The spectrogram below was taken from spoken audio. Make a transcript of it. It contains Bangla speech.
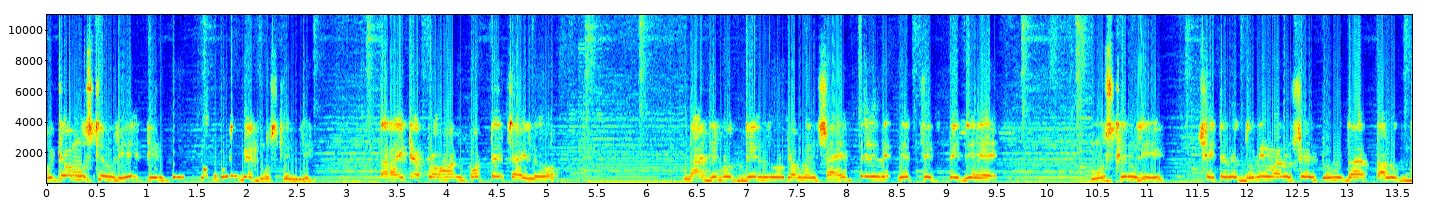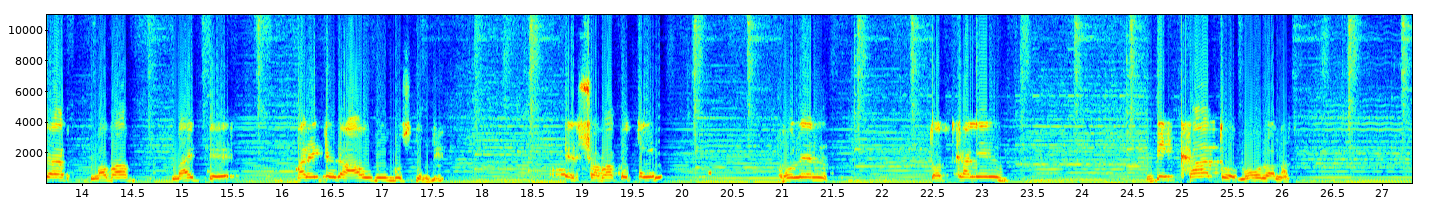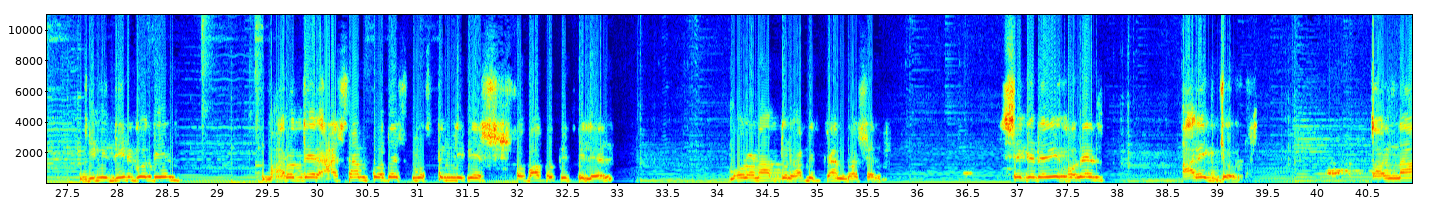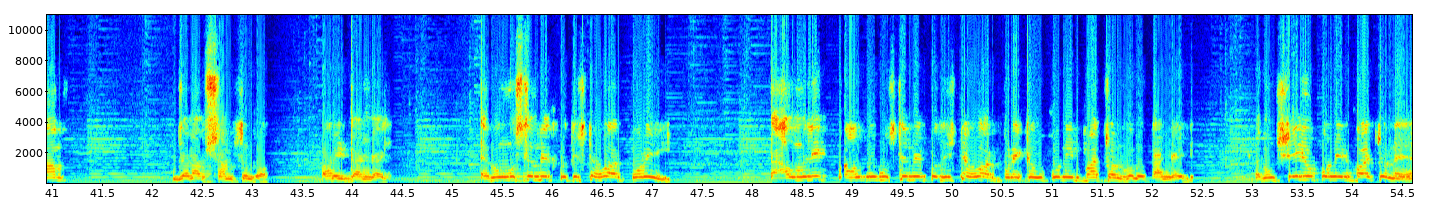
ওইটাও মুসলিম লীগ, কিন্তু গরিবের মুসলিম লীগ। তারা এটা প্রমাণ করতে চাইলো নাজিমুদ্দিন সাহেবের নেতৃত্বে যে মুসলিম লীগ, সেটা হলো ধনী মানুষের জমিদার, তালুকদার, নবাব নাইকদের আর এটা হলো আওয়ামী মুসলিম লীগ। এর সভাপতি হলেন তৎকালীন বিখ্যাত মৌলানা যিনি দীর্ঘদিন ভারতের আসাম প্রদেশ মুসলিম লীগের সভাপতি ছিলেন, মৌলানা আব্দুল হামিদ খান ভাসানী সেক্রেটারি হলেন আরেকজন, তার নাম জনাব শামসুল হক বাড়ি টাঙ্গাই এবং মুসলিম লীগ প্রতিষ্ঠা হওয়ার পরেই, আওয়ামী লীগ, আওয়ামী মুসলিম লীগ প্রতিষ্ঠা হওয়ার পরে একটা উপনির্বাচন হলো টাঙ্গাইলে। এবং সেই উপনির্বাচনে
